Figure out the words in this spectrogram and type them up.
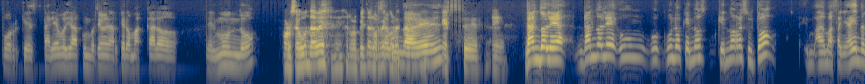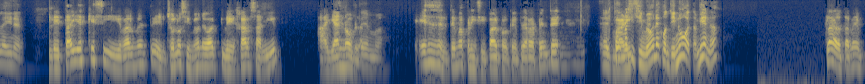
porque estaríamos ya convirtiendo en el arquero más caro del mundo. Por segunda vez, rompiendo el Por segunda vez. Dándole, dándole un, uno que no, que no resultó, además añadiéndole dinero. El detalle es que si realmente el Cholo Simeone va a dejar salir allá no Ese es el tema principal, porque de repente. El tema es si Simeone continúa también, ¿ah? Claro, también,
